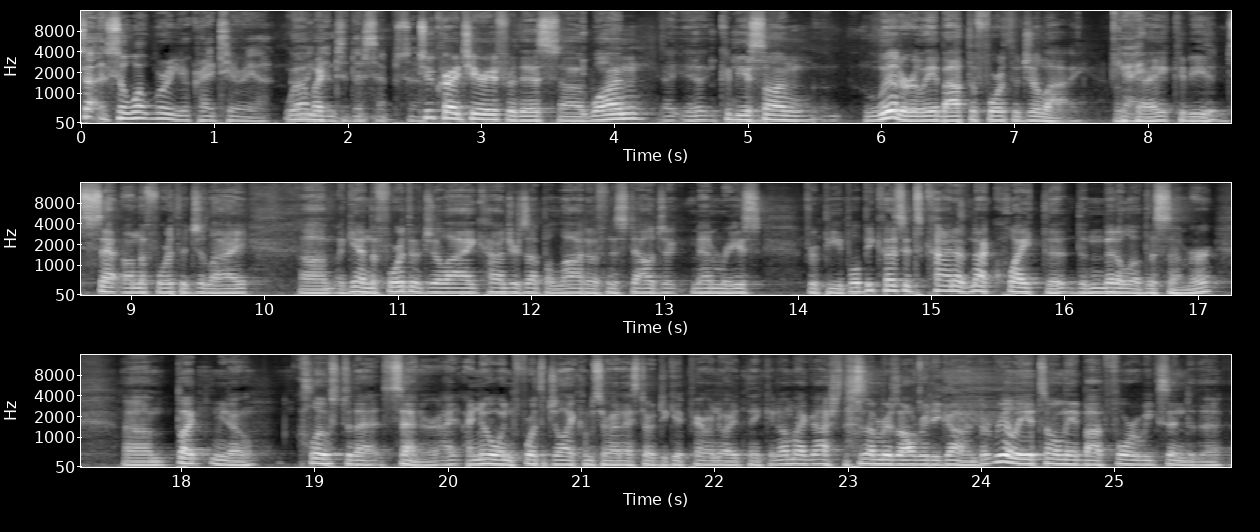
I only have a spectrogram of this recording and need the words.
So, so what were your criteria well, going into this episode? Two criteria for this. Uh, one, it could be a song literally about the 4th of July. Okay. okay. It could be set on the 4th of July. Um, again, the 4th of July conjures up a lot of nostalgic memories for people because it's kind of not quite the, the middle of the summer, um, but, you know, close to that center. I, I, know when Fourth of July comes around, I start to get paranoid, thinking, "Oh my gosh, the summer's already gone." But really, it's only about four weeks into the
